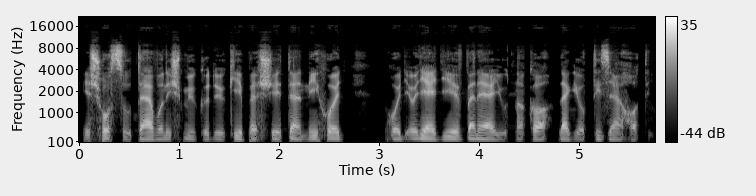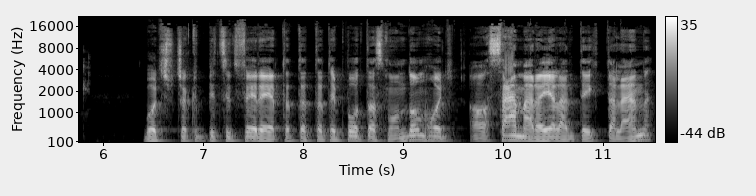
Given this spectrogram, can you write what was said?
és hosszú távon is működőképessé tenni, hogy, hogy, hogy egy évben eljutnak a legjobb 16-ig. Bocs, csak picit félreértetted, tehát én pont azt mondom, hogy a számára jelentéktelen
